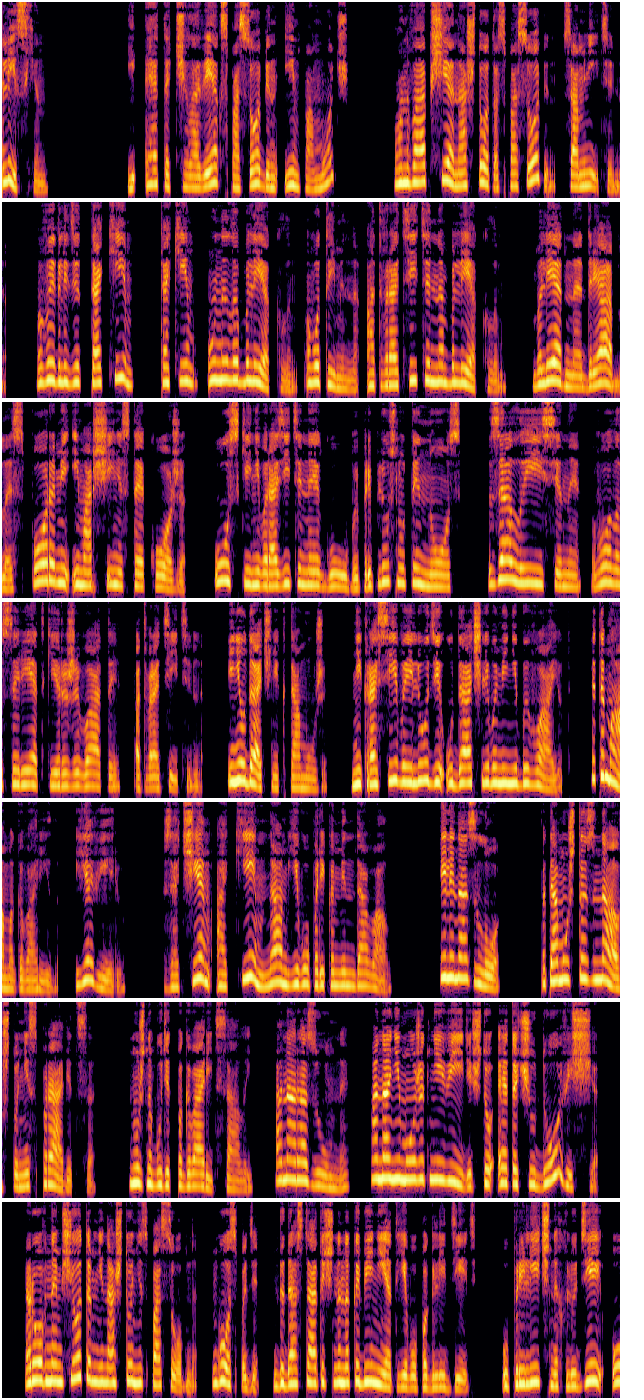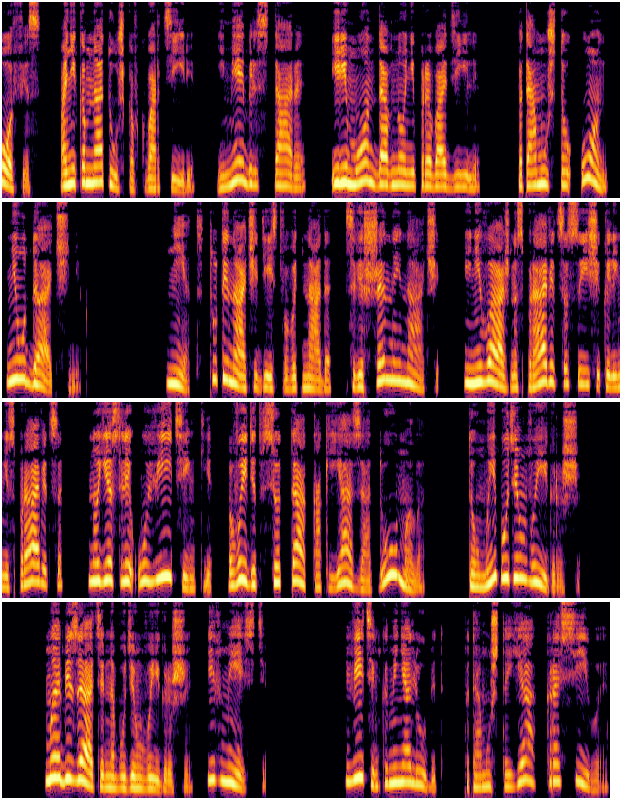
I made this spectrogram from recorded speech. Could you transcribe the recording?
Лисхин. И этот человек способен им помочь? Он вообще на что-то способен? Сомнительно. Выглядит таким, таким уныло-блеклым. Вот именно, отвратительно блеклым. Бледная, дряблая, с порами и морщинистая кожа, узкие невыразительные губы, приплюснутый нос, залысины, волосы редкие, рыжеватые, отвратительно. И неудачник к тому же. Некрасивые люди удачливыми не бывают. Это мама говорила, и я верю. Зачем Аким нам его порекомендовал? Или назло, потому что знал, что не справится. Нужно будет поговорить с Алой. Она разумная. Она не может не видеть, что это чудовище ровным счетом ни на что не способно. Господи, да достаточно на кабинет его поглядеть. У приличных людей офис, а не комнатушка в квартире. И мебель старая, и ремонт давно не проводили, потому что он неудачник. Нет, тут иначе действовать надо, совершенно иначе. И неважно, справится сыщик или не справится, но если у Витеньки выйдет все так, как я задумала, то мы будем в выигрыше. Мы обязательно будем в выигрыше и вместе. Витенька меня любит, потому что я красивая.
